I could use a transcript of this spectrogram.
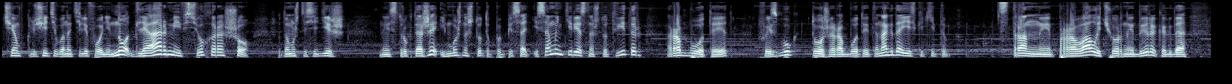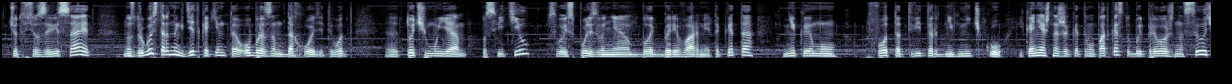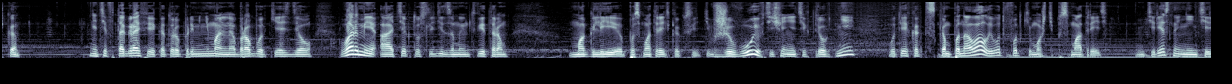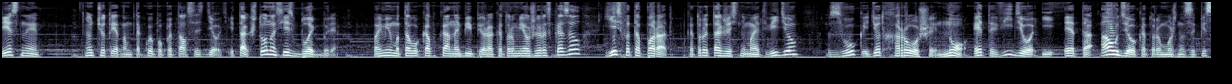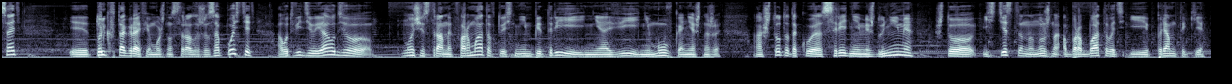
чем включить его на телефоне. Но для армии все хорошо, потому что сидишь на инструктаже и можно что-то пописать. И самое интересное, что Twitter работает, Facebook тоже работает. Иногда есть какие-то странные провалы, черные дыры, когда что-то все зависает, но с другой стороны где-то каким-то образом доходит. И вот то, чему я посвятил свое использование BlackBerry в армии, так это некоему фото-твиттер-дневничку. И, конечно же, к этому подкасту будет приложена ссылочка. Эти фотографии, которые при минимальной обработке я сделал в армии, а те, кто следит за моим твиттером, могли посмотреть, как сказать, вживую в течение этих трех дней. Вот я их как-то скомпоновал, и вот фотки можете посмотреть. Интересные, неинтересные. Ну, что-то я там такое попытался сделать. Итак, что у нас есть в BlackBerry? Помимо того капкана бипера, о котором я уже рассказал, есть фотоаппарат, который также снимает видео. Звук идет хороший, но это видео и это аудио, которое можно записать, и только фотографии можно сразу же запостить, а вот видео и аудио ну, очень странных форматов, то есть не MP3, не AV, не MOV, конечно же, а что-то такое среднее между ними, что, естественно, нужно обрабатывать и прям-таки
